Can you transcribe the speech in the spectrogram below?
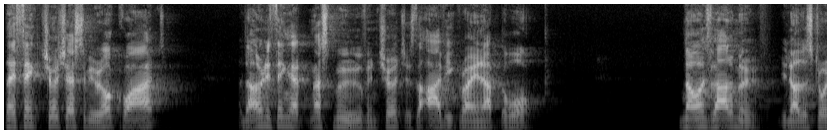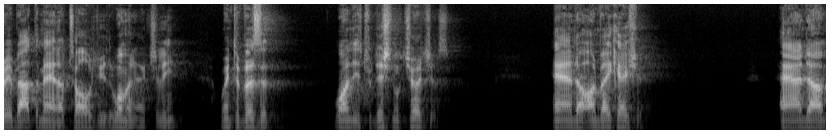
They think church has to be real quiet, and the only thing that must move in church is the ivy growing up the wall. No one's allowed to move. You know the story about the man I told you, the woman actually, went to visit one of these traditional churches and uh, on vacation. And um,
